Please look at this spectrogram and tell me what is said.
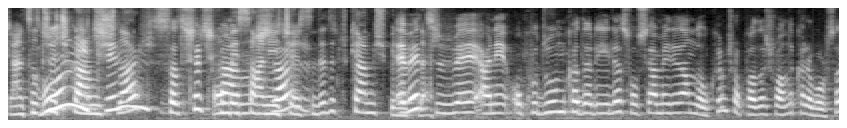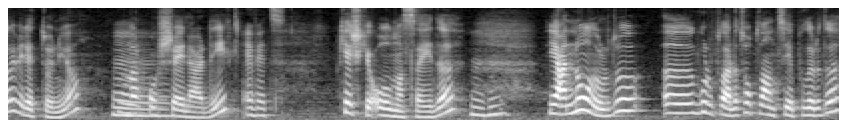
yani satışa bunun çıkarmışlar. için satışa 15 çıkarmışlar. saniye içerisinde de tükenmiş biletler. Evet ve hani okuduğum kadarıyla sosyal medyadan da okuyorum çok fazla şu anda kara borsada bilet dönüyor. Bunlar Hmm. hoş şeyler değil. Evet. Keşke olmasaydı. Yani ne olurdu? Ee, gruplarla toplantı yapılırdı.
